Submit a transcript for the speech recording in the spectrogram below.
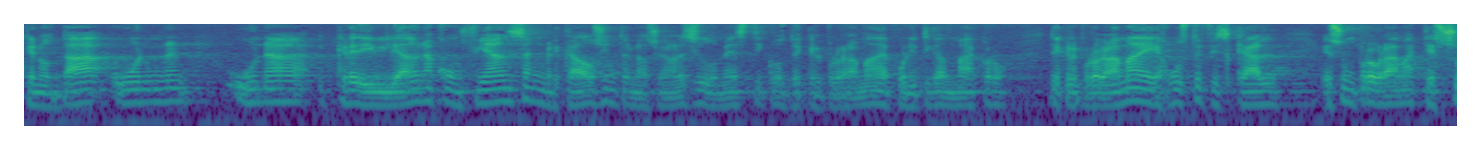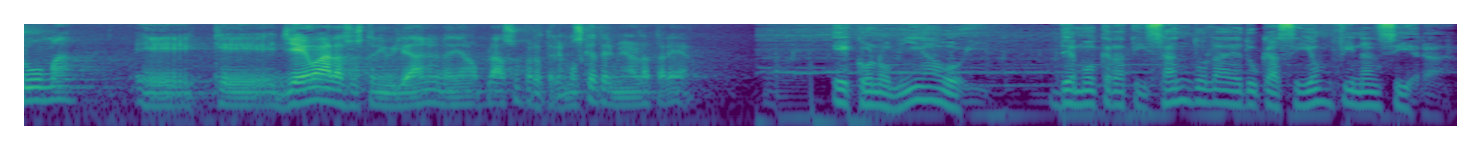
que nos da una credibilidad una confianza en mercados internacionales y domésticos de que el programa de políticas macro, de que el programa de ajuste fiscal es un programa que suma, eh, que lleva a la sostenibilidad en el mediano plazo, pero tenemos que terminar la tarea. Economía hoy, democratizando la educación financiera.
